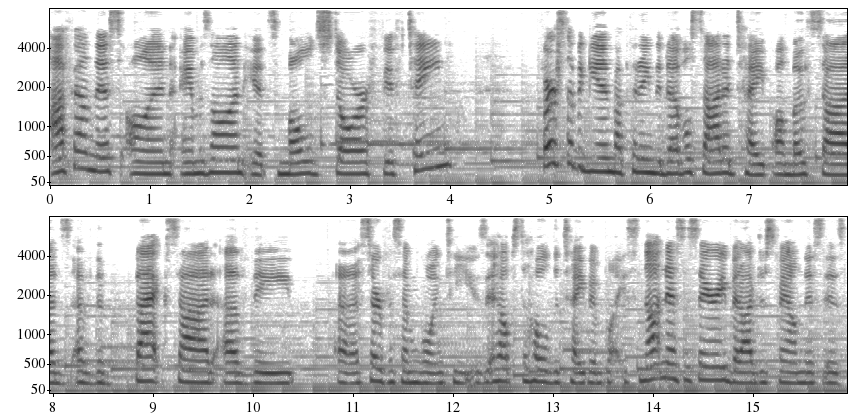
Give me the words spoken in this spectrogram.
I found this on Amazon. It's Mold Star 15. First I begin by putting the double-sided tape on both sides of the back side of the uh, surface I'm going to use. It helps to hold the tape in place. Not necessary, but I've just found this is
